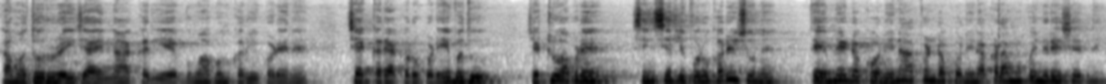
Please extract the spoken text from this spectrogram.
કામ અધૂરું રહી જાય, ના કરીએ, બૂમાબૂમ કરવી પડે એને ચેક કર્યા કરવું પડે, એ બધું જેટલું આપણે સિન્સિયરલી પૂરું કરીશું ને, તે એમને ડખો નહીં ને આપણને ડખો નહીં અકળામણ કોઈને રહેશે જ નહીં.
